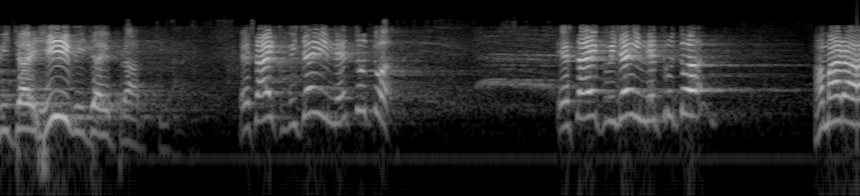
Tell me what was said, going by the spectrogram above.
विजय ही विजय प्राप्त किया है। ऐसा एक विजयी नेतृत्व, ऐसा एक विजयी नेतृत्व हमारा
